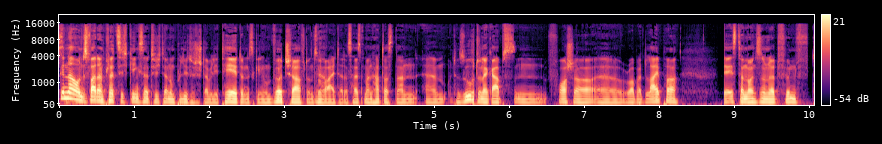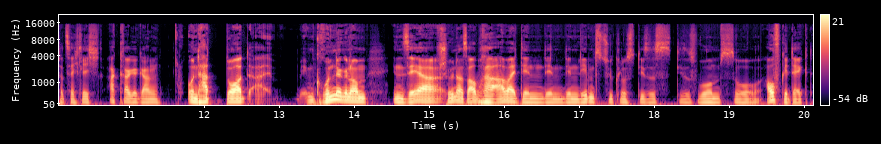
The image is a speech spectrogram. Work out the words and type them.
Genau, und es war dann plötzlich, ging es natürlich dann um politische Stabilität und es ging um Wirtschaft und so ja. weiter. Das heißt, man hat das dann ähm, untersucht und da gab es einen Forscher, äh, Robert Leiper, der ist dann 1905 tatsächlich Accra gegangen und hat dort äh, im Grunde genommen in sehr schöner, sauberer Arbeit den, den, den Lebenszyklus dieses, dieses Wurms so aufgedeckt.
